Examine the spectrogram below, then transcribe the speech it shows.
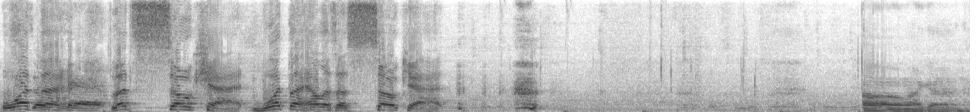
What the So cat. heck? Let's so cat. What the hell is a so cat? oh my god.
